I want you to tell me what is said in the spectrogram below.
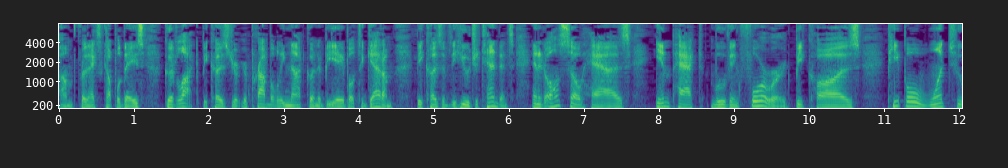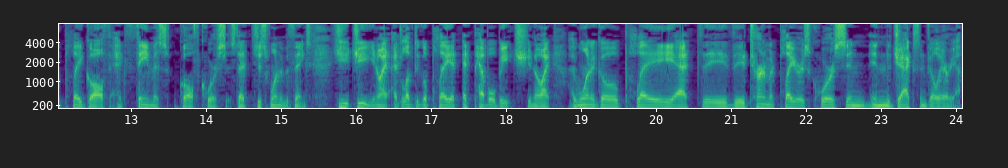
um, for the next couple days, good luck because you're, you're probably not going to be able to get them because of the huge attendance. And it also has impact moving forward because people want to play golf at famous golf courses. That's just one of the things. Gee, gee you know, I, would love to go play at, at Pebble Beach. You know, I, I want to go play at the, the tournament players course in, in the Jacksonville area.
